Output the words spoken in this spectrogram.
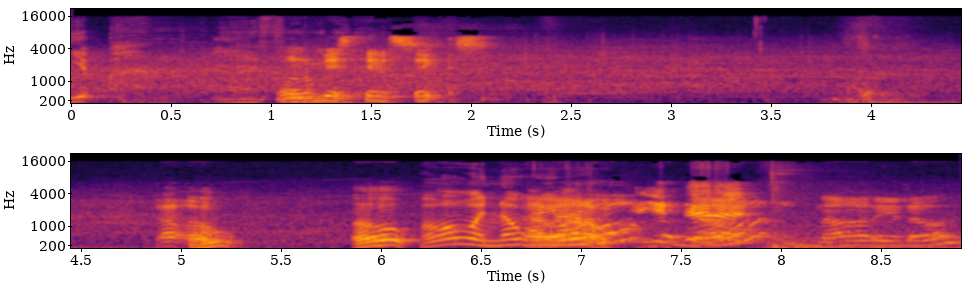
Yep. I Will figured be six. Uh Oh! Oh! Oh, and no Oh, reroll. You did no, it. not at all.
